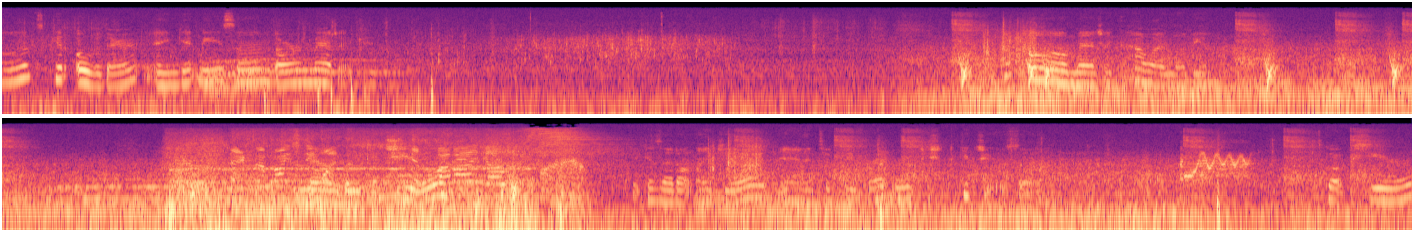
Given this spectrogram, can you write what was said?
Let's get over there and get me some darn magic. Go up here.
